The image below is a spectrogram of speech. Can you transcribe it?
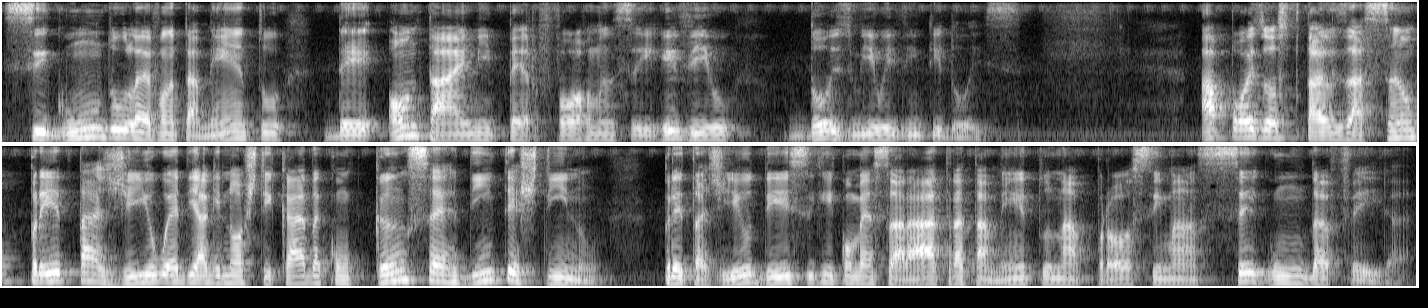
segundo o levantamento de On Time Performance Review 2022. Após hospitalização, Preta Gil é diagnosticada com câncer de intestino. Preta Gil disse que começará tratamento na próxima segunda-feira.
